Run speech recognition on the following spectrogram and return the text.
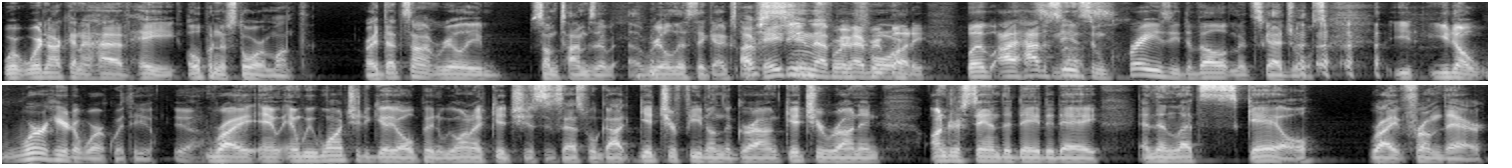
we're, we're not going to have hey open a store a month, right? That's not really sometimes a, a realistic expectation for before. everybody. But I have seen nuts. some crazy development schedules. you, you know, we're here to work with you, Yeah. right? And, and we want you to get open. We want to get you successful. Got get your feet on the ground, get you running, understand the day to day, and then let's scale right from there.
